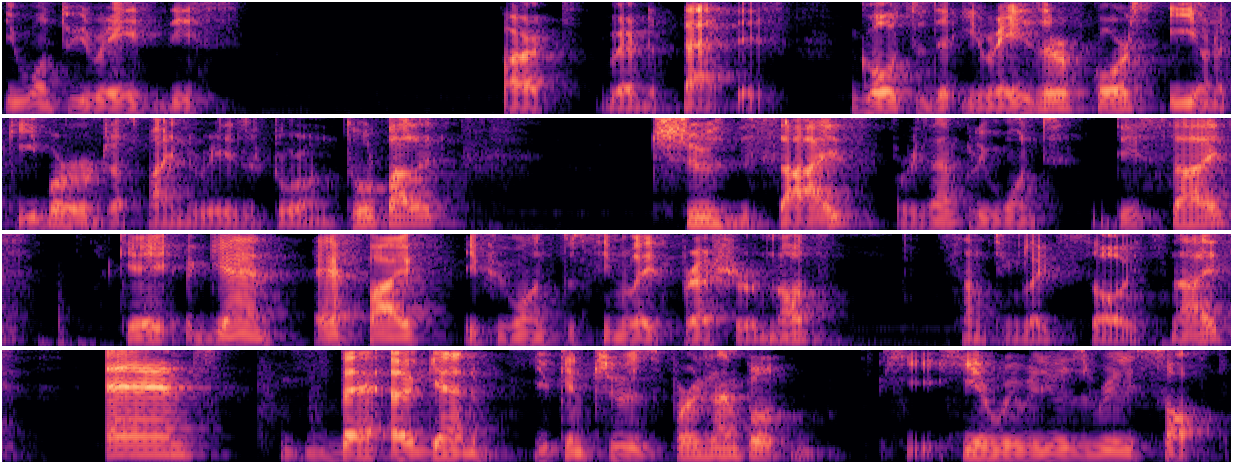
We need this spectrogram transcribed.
you want to erase this part where the path is. Go to the eraser, of course, E on a keyboard or just find eraser tool on tool palette. Choose the size. For example, you want this size. Okay, again, F5 if you want to simulate pressure or not. Something like so, it's nice. And again, you can choose, for example, he here we will use really soft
